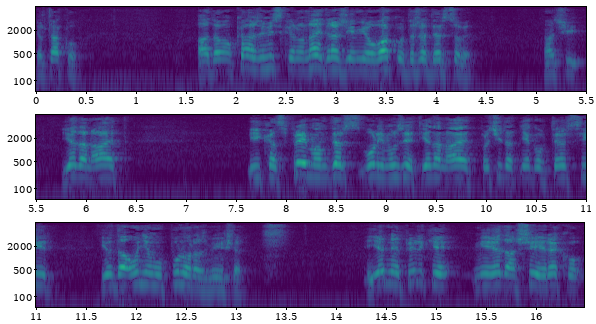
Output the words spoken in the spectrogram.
Je tako? A da vam kažem iskreno, najdražije mi je ovako držati dersove. Znači, jedan ajet i kad spremam ders, volim uzeti jedan ajet, pročitati njegov tefsir i onda o njemu puno razmišljati. I jedne prilike mi je jedan šej rekao,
